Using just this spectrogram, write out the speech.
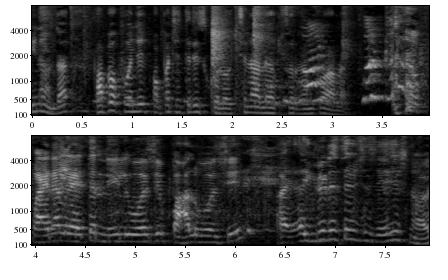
ఈయన ఉందా? పప్పకు ఫోన్ చేసి పప్ప చెత్త తీసుకోవాలి వచ్చిన వాళ్ళు ఒకసారి కనుక్కోవాలి? ఫైనల్గా అయితే నీళ్ళు పోసి పాలు పోసి ఇంగ్రీడియంట్స్ ఏ చేసినావు?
